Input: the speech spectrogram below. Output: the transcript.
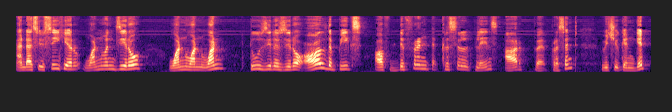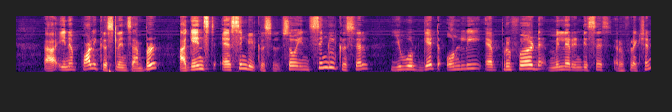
and as you see here 110, 111, 200 all the peaks of different crystal planes are present which you can get uh, in a polycrystalline sample against a single crystal. So, in single crystal you would get only a preferred Miller indices reflection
